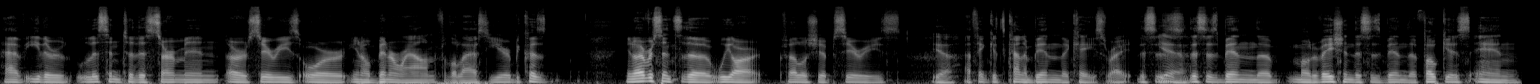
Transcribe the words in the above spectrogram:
have either listened to this sermon or series or you know been around for the last year because you know ever since the We Are Fellowship series, Yeah, I think it's kind of been the case, right? This is Yeah. this has been the motivation, this has been the focus, and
